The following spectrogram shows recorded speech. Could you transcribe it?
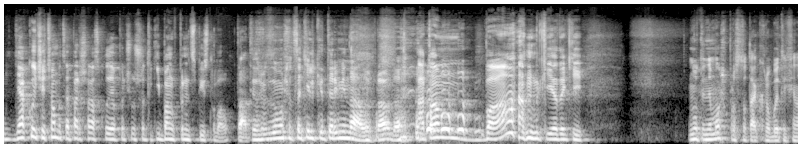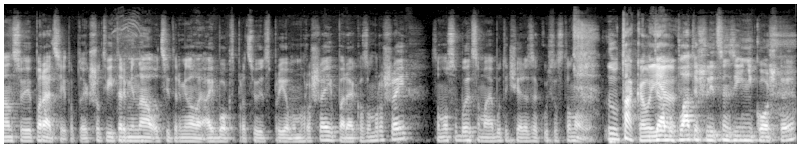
дякуючи цьому, це перший раз, коли я почув, що такий банк, в принципі, існував. Так, ти ж думав, що це тільки термінали, правда? А там банк, я такий. Ну, ти не можеш просто так робити фінансові операції. Тобто, якщо твій термінал, оці термінали iBox працюють з прийомом грошей, переказом грошей, само собою це має бути через якусь установу. Ну так, але Ти я або платиш ліцензійні кошти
